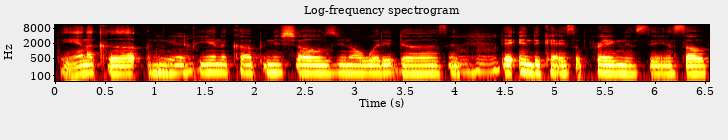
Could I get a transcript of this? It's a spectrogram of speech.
pee in a cup and Yeah. pee in a cup, and it shows you know what it does, and that indicates a pregnancy. And so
